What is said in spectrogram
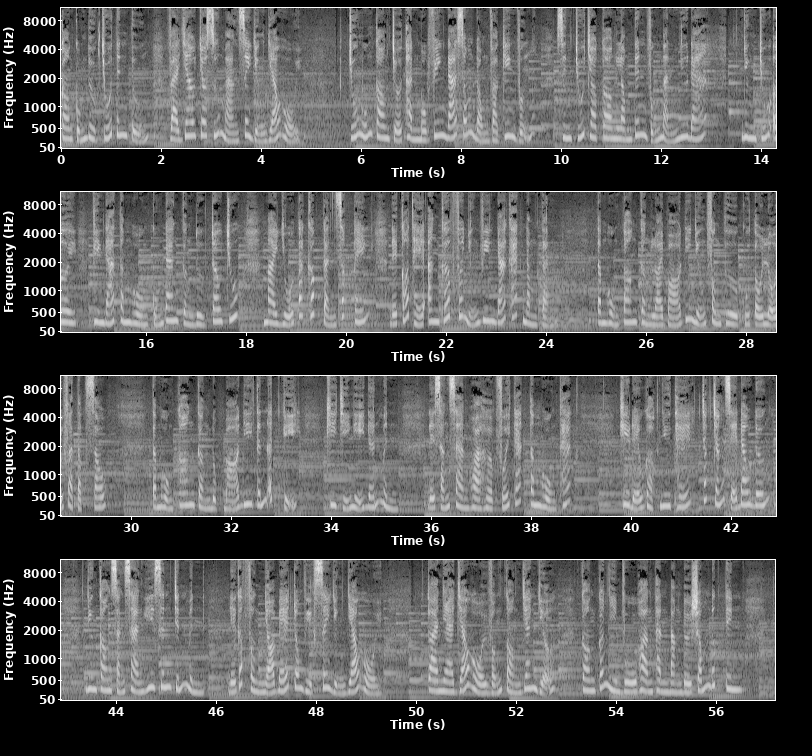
Con cũng được Chúa tin tưởng và giao cho sứ mạng xây dựng giáo hội. Chúa muốn con trở thành một viên đá sống động và kiên vững Xin Chúa cho con lòng tin vững mạnh như đá. Nhưng Chúa ơi, viên đá tâm hồn cũng đang cần được trau chuốt. Mài dũa các khớp cạnh sắc bén Để có thể ăn khớp với những viên đá khác nằm cạnh. Tâm hồn con cần loại bỏ đi những phần thừa của tội lỗi và tật xấu. Tâm hồn con cần đục bỏ đi tính ích kỷ. Khi chỉ nghĩ đến mình Để sẵn sàng hòa hợp với các tâm hồn khác khi đẽo gọt như thế, chắc chắn sẽ đau đớn. Nhưng con sẵn sàng hy sinh chính mình để góp phần nhỏ bé trong việc xây dựng giáo hội. Tòa nhà giáo hội vẫn còn dang dở, còn có nhiệm vụ hoàn thành bằng đời sống đức tin,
